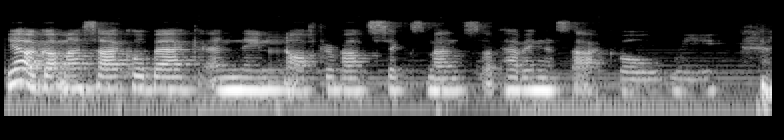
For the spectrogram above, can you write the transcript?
yeah, I got my cycle back. And then after about six months of having a cycle, we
